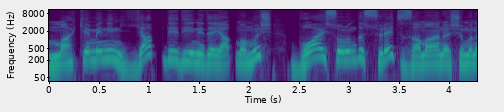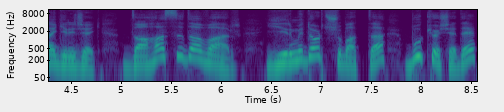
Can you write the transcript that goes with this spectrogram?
Mahkemenin yap dediğini de yapmamış, bu ay sonunda süreç zaman aşımına girecek. Dahası da var. 24 Şubat'ta bu köşede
